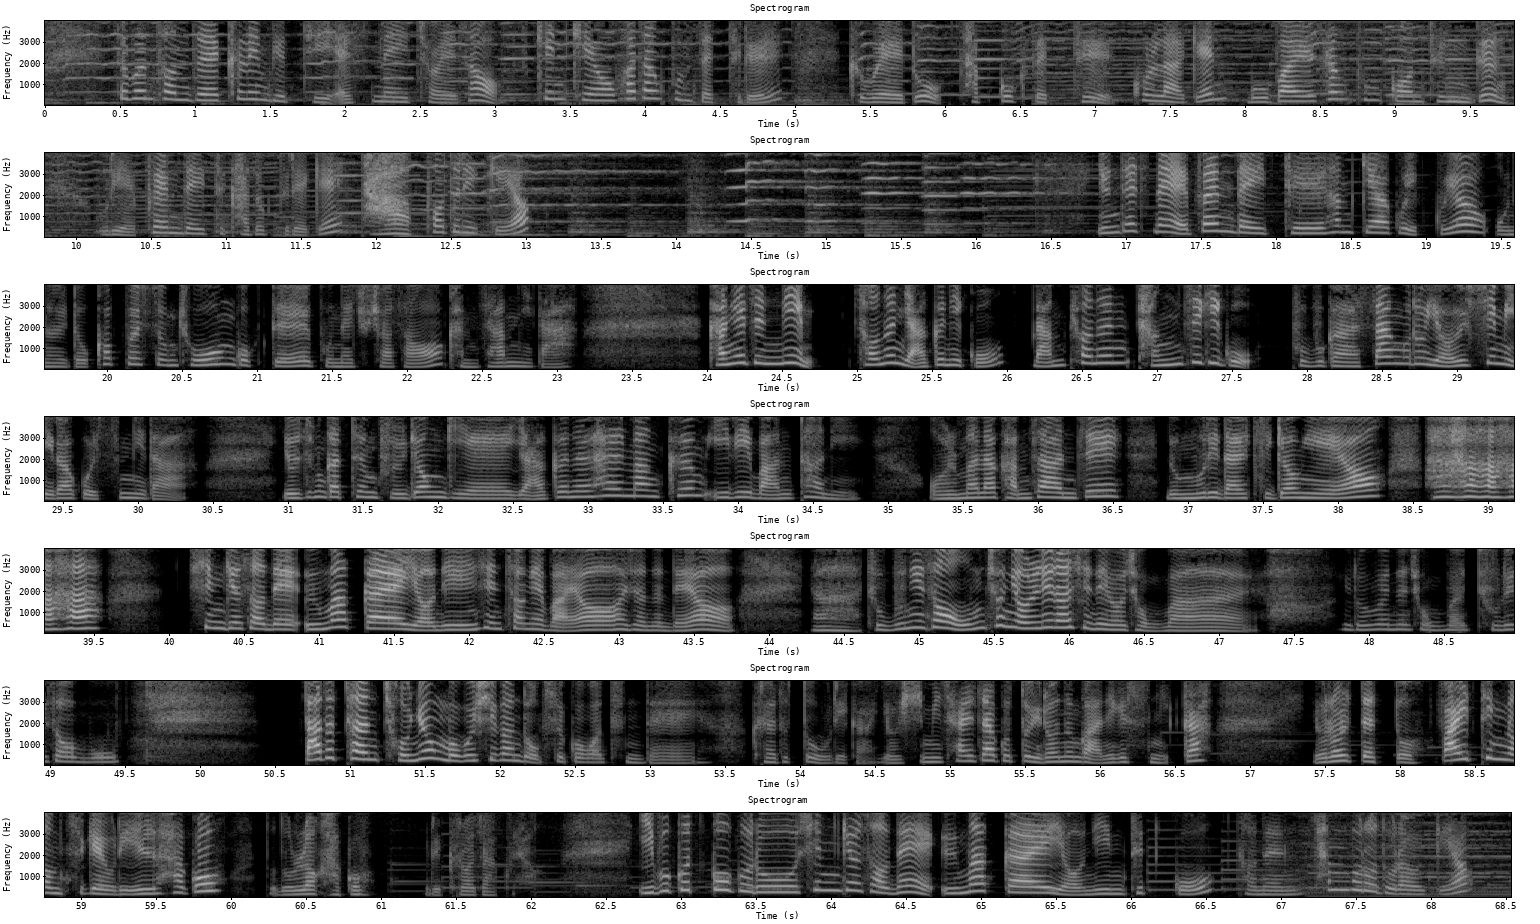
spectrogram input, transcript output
수분 천재 clean beauty 에스네이처에서 스킨케어 화장품 세트를 그 외에도 잡곡 세트, 콜라겐, 모바일 상품권 등등 우리 FM데이트 가족들에게 다 퍼드릴게요. 윤태진의 FM데이트 함께하고 있고요. 오늘도 커플송 좋은 곡들 보내주셔서 감사합니다. 강혜진님, 저는 야근이고 남편은 당직이고 부부가 쌍으로 열심히 일하고 있습니다. 요즘 같은 불경기에 야근을 할 만큼 일이 많다니 얼마나 감사한지 눈물이 날 지경이에요. 하하하하. 심규선의 음악가의 연인 신청해봐요 하셨는데요. 야, 두 분이서 엄청 열일하시네요, 정말. 이러면은 정말 둘이서 뭐, 따뜻한 저녁 먹을 시간도 없을 것 같은데. 그래도 또 우리가 열심히 살자고 또 이러는 거 아니겠습니까? 이럴 때 또 파이팅 넘치게 우리 일하고 또 놀러 가고 우리 그러자고요. 2부 끝곡으로 심규선의 음악가의 연인 듣고 저는 3부로 돌아올게요.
